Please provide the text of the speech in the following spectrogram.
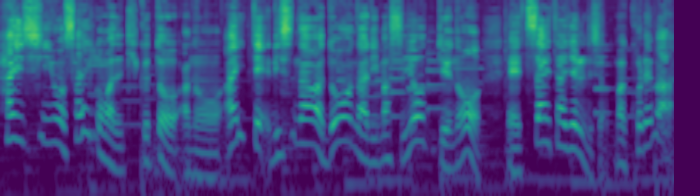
配信を最後まで聞くと、あの相手、リスナーはどうなりますよっていうのを、え伝えてあげるんですよ。まあ、これは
